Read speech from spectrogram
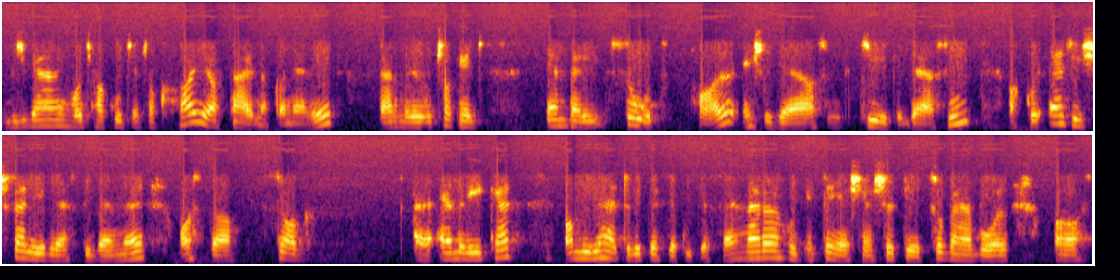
vizsgálni, hogy ha a kutya csak hallja a tájnak a nevét, tehát mondjuk csak egy emberi szót hall, és ugye azt mondjuk kék delfin, akkor ez is felébreszti benne azt a szag emléket, ami lehetővé teszi a kutya számára, hogy egy teljesen sötét szobából a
